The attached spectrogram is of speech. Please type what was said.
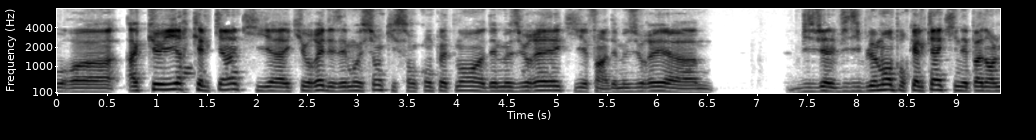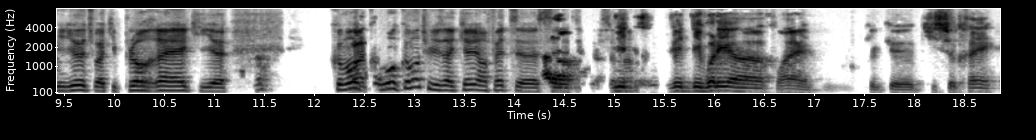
pour euh, accueillir quelqu'un qui, qui aurait des émotions qui sont complètement démesurées, qui, enfin démesurées visiblement pour quelqu'un qui n'est pas dans le milieu, tu vois, qui pleurerait, qui Comment, comment, comment tu les accueilles en fait euh, je, vais, te dévoiler euh, quelques petits secrets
